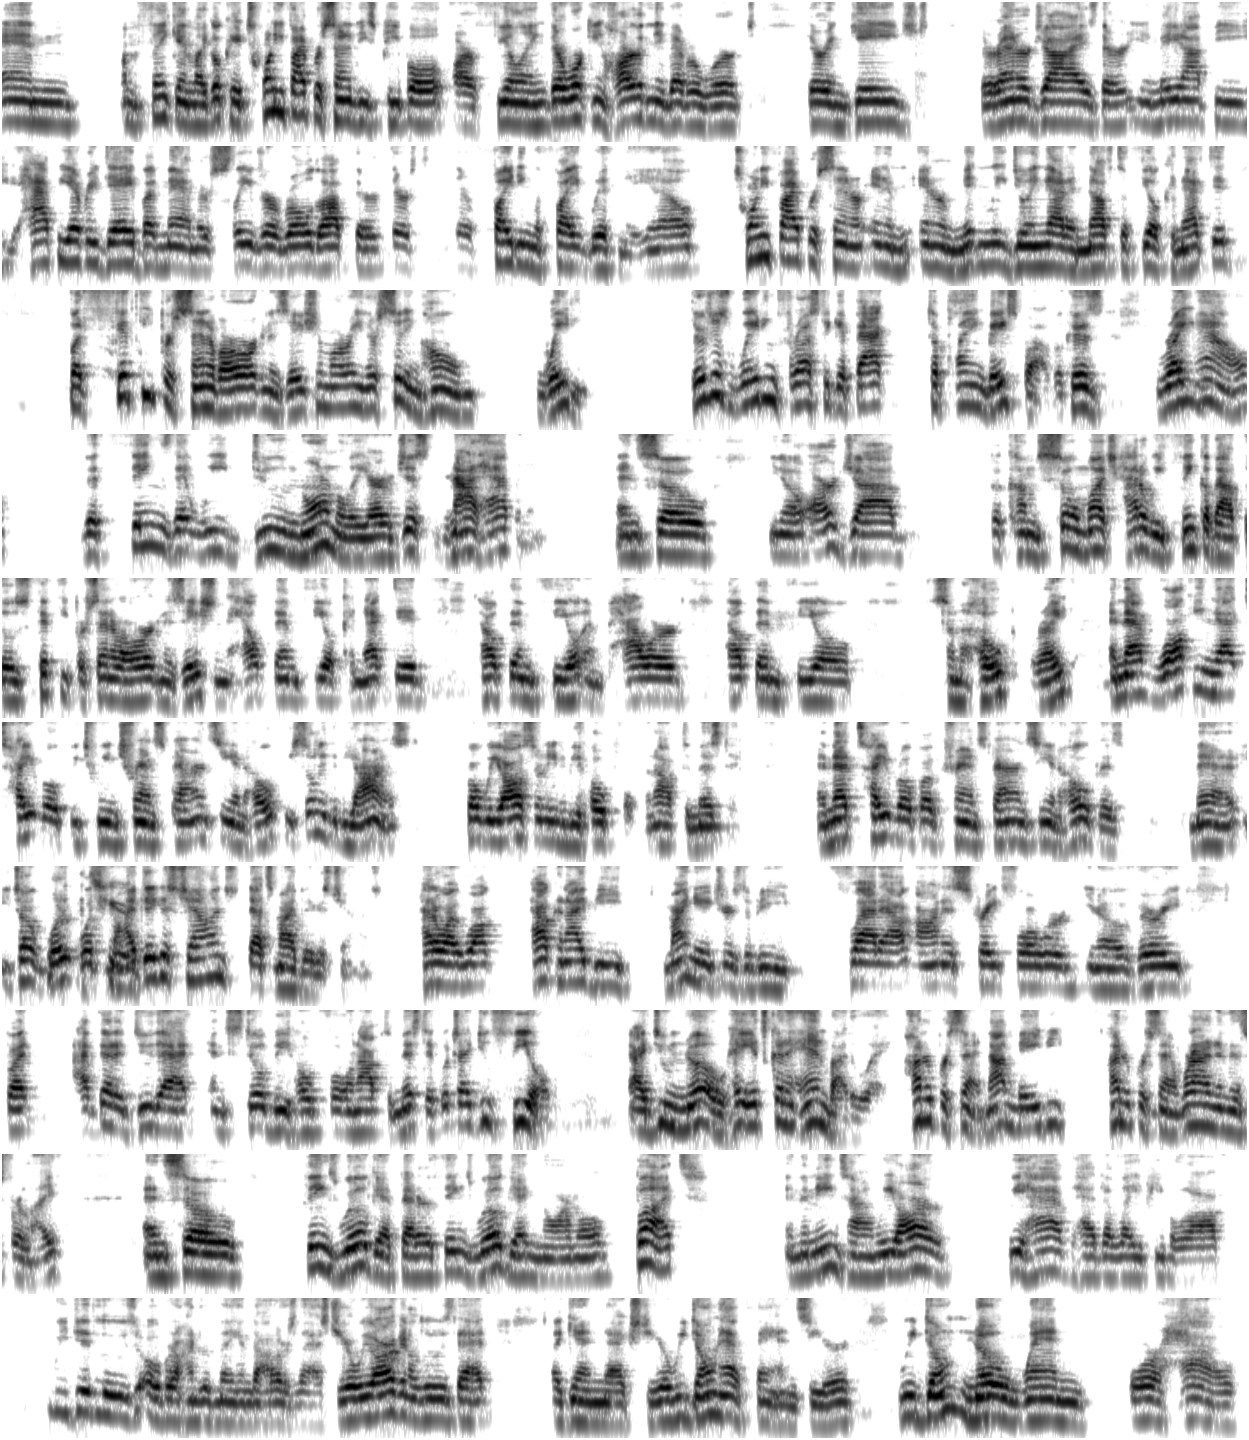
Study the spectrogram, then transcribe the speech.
And I'm thinking like, okay, 25% of these people are feeling they're working harder than they've ever worked. They're engaged, they're energized. They're you may not be happy every day, but man, their sleeves are rolled up. They're they're they're fighting the fight with me. You know, 25% are in, intermittently doing that enough to feel connected, but 50% of our organization, Maureen, they're sitting home waiting. They're just waiting for us to get back to playing baseball because right now the things that we do normally are just not happening. And so, you know, our job becomes so much how do we think about those 50% of our organization, help them feel connected, help them feel empowered, help them feel some hope, right? And that walking that tightrope between transparency and hope, we still need to be honest, but we also need to be hopeful and optimistic. And that tightrope of transparency and hope is man, you talk what, what's my biggest challenge? That's my biggest challenge. How do I walk? How can I be? My nature is to be flat out, honest, straightforward. You know, very. But I've got to do that and still be hopeful and optimistic, which I do feel. I do know. Hey, it's going to end. By the way, hundred percent, not maybe, hundred percent. We're not in this for life, and so things will get better. Things will get normal. But in the meantime, we are we have had to lay people off we did lose over $100 million last year. We are going to lose that again next year. We don't have fans here. We don't know when or how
